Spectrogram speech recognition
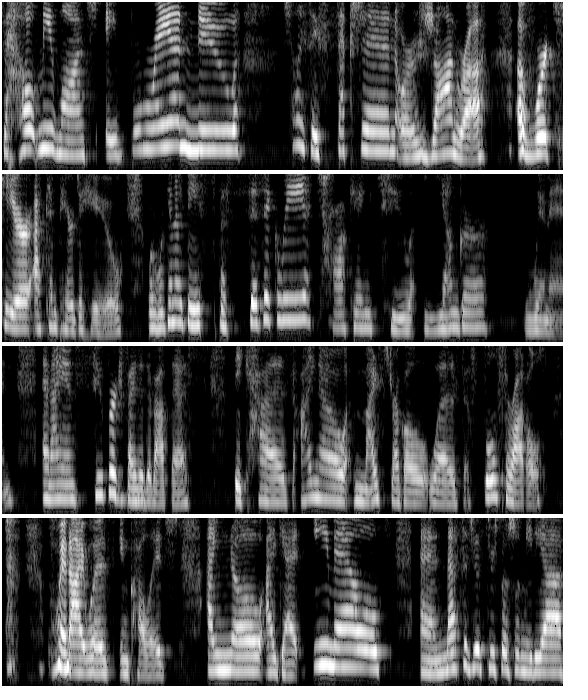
to help me launch a brand new, shall I say, section or genre of work here at Compared to Who, where we're going to be specifically talking to younger women. And I am super excited mm-hmm. about this because I know my struggle was full throttle when I was in college. I know I get emails and messages through social media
